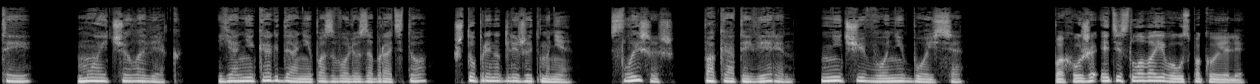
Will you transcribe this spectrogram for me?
«Ты мой человек. Я никогда не позволю забрать то, что принадлежит мне. Слышишь? Пока ты верен, «Ничего не бойся». Похоже, эти слова его успокоили.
